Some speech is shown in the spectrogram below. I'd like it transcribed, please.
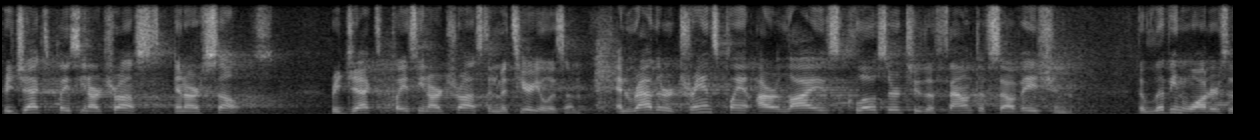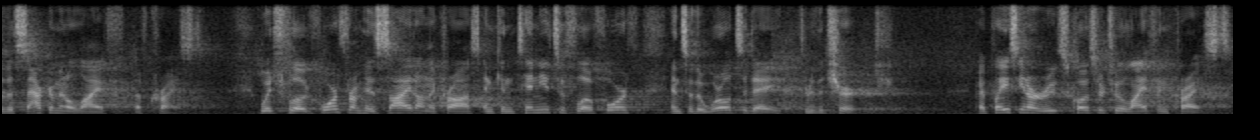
reject placing our trust in ourselves, reject placing our trust in materialism, and rather transplant our lives closer to the fount of salvation, the living waters of the sacramental life of Christ, which flowed forth from his side on the cross and continue to flow forth into the world today through the church. By placing our roots closer to a life in Christ,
